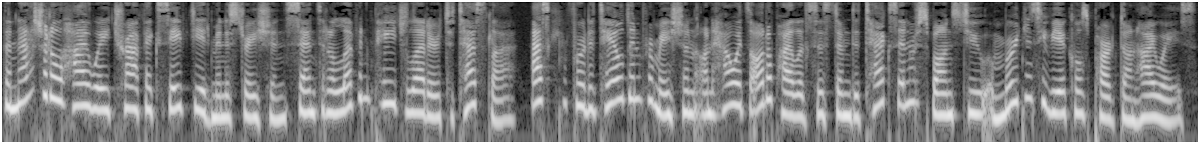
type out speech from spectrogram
The National Highway Traffic Safety Administration sent an 11 page letter to Tesla asking for detailed information on how its autopilot system detects and responds to emergency vehicles parked on highways.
